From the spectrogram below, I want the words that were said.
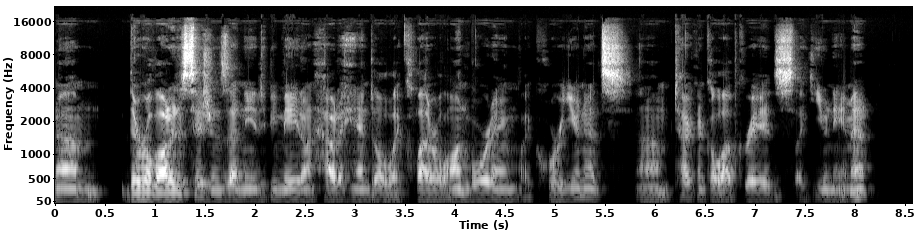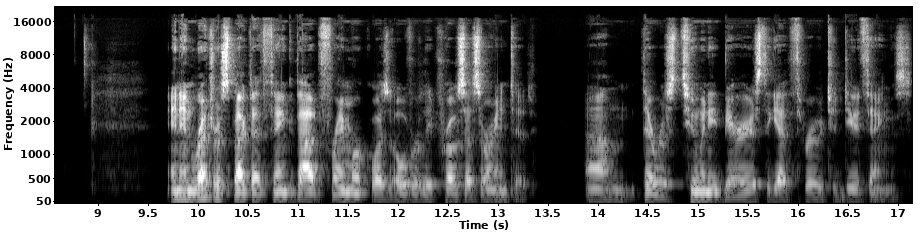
um, there were a lot of decisions that needed to be made on how to handle like collateral onboarding like core units um, technical upgrades like you name it and in retrospect i think that framework was overly process oriented um, there was too many barriers to get through to do things.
